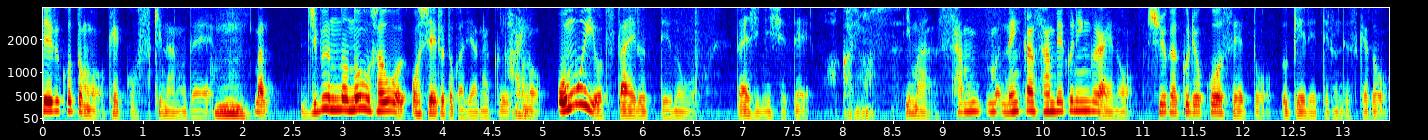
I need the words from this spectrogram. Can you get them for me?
えることも結構好きなので、うん。まあ、自分のノウハウを教えるとかじゃなく、はい。この思いを伝えるっていうのを大事にしててわかります。今年間300人ぐらいの修学旅行生と受け入れてるんですけど、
